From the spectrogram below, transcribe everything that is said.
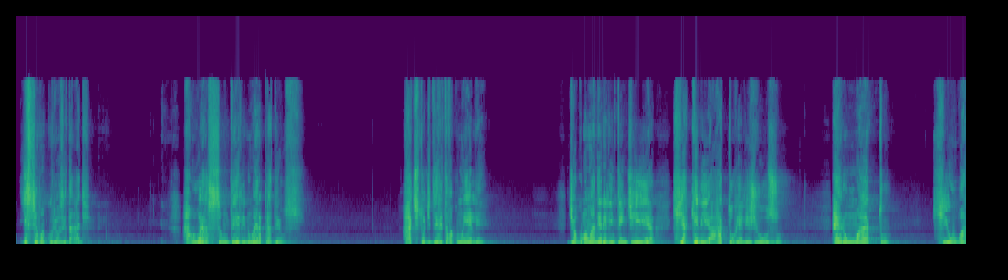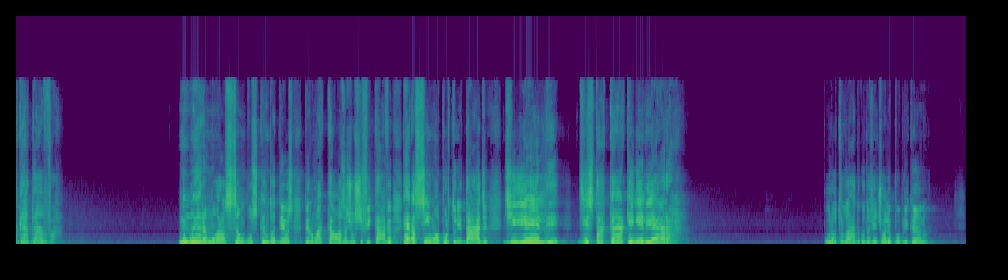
Isso é uma curiosidade. A oração dele não era para Deus. A atitude dele estava com ele. De alguma maneira ele entendia que aquele ato religioso era um ato que o agradava. Não era uma oração buscando a Deus por uma causa justificável, era sim uma oportunidade de ele destacar quem ele era. Por outro lado, quando a gente olha o publicano,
